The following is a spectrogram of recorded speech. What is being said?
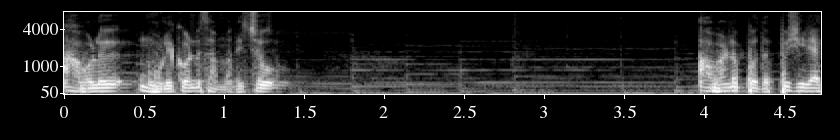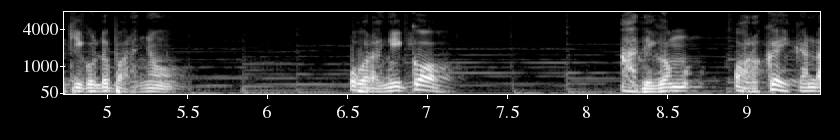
അവൾ മൂളിക്കൊണ്ട് സമ്മതിച്ചു. അവളുടെ പുതപ്പ് ശരിയാക്കിക്കൊണ്ട് പറഞ്ഞു. ഉറങ്ങിക്കോ. അധികം ഉറക്കം വയ്ക്കണ്ട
